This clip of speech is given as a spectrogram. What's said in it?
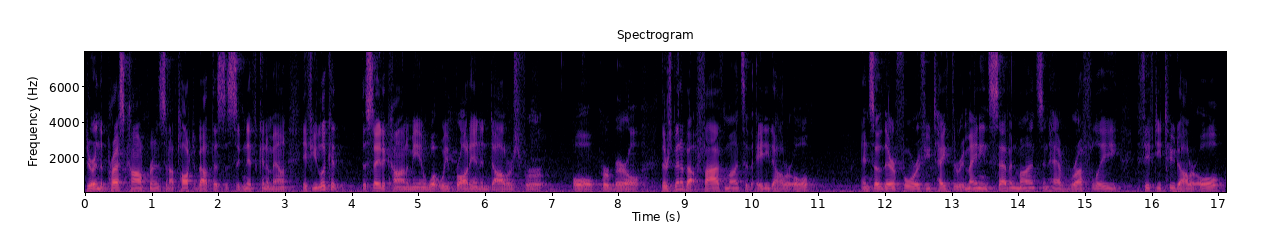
during the press conference and I've talked about this a significant amount. If you look at the state economy and what we've brought in in dollars for oil per barrel, there's been about five months of $80 oil. And so therefore, if you take the remaining seven months and have roughly $52 oil,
